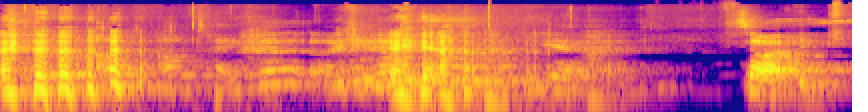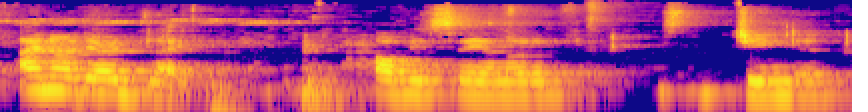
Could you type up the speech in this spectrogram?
I'll, I'll, take it. Okay. Yeah. yeah. So I know there are like obviously a lot of gendered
